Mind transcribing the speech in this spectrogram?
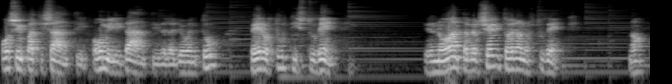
o simpatizzanti o militanti della gioventù, però tutti studenti. il 90% erano studenti, no?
